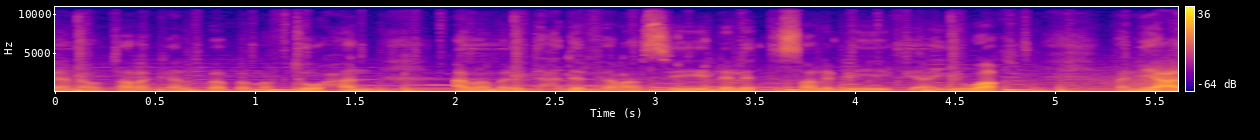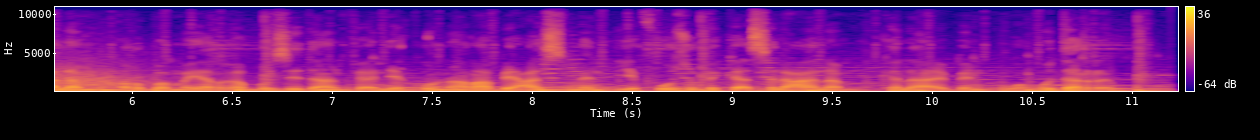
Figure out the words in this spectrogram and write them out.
بأنه ترك الباب مفتوحا أمام الاتحاد الفرنسي للاتصال به في أي وقت. من يعلم ربما يرغب زيدان في أن يكون رابع اسم يفوز بكأس العالم كلاعب ومدرب.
